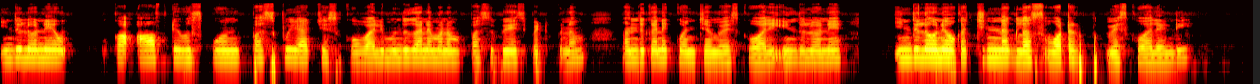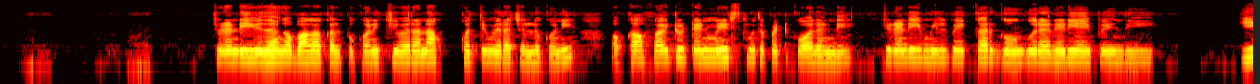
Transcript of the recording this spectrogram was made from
ఇందులోనే ఒక హాఫ్ టేబుల్ స్పూన్ పసుపు యాడ్ చేసుకోవాలి. ముందుగానే మనం పసుపు వేసి పెట్టుకున్నాం. అందుకనే కొంచెం వేసుకోవాలి. ఇందులోనే ఇందులోనే ఒక చిన్న గ్లాస్ వాటర్ వేసుకోవాలండి. చూడండి ఈ విధంగా బాగా కలుపుకొని చివరన కొత్తిమీర చల్లుకొని ఒక ఫైవ్ టు టెన్ మినిట్స్ మూత పెట్టుకోవాలండి. చూడండి ఈ మిల్ మేకర్ గోంగూర రెడీ అయిపోయింది. ఈ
